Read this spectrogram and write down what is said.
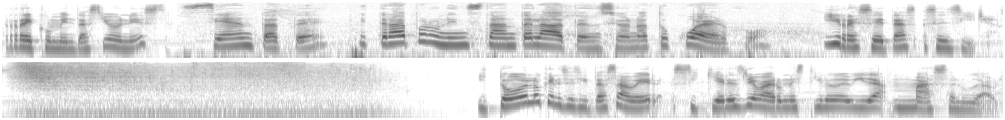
Recomendaciones. Siéntate y trae por un instante la atención a tu cuerpo. Y recetas sencillas. Y todo lo que necesitas saber si quieres llevar un estilo de vida más saludable.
